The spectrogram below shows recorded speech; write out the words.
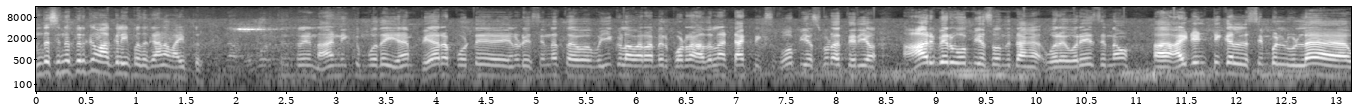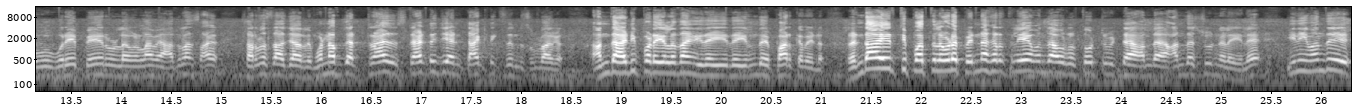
அந்த சின்னத்திற்கும் வாக்களிப்பதற்கான வாய்ப்பு இருக்கு. என்று நான் நிற்கும் போதே என் பேரை போட்டு என்னுடைய சின்னத்தை ஈக்குவலாக வர மாதிரி போடுறேன் அதெல்லாம் டாக்டிக்ஸ் ஓபிஎஸ் கூட தெரியும். ஆறு பேர் ஓபிஎஸ் வந்துட்டாங்க. ஒரே ஒரே சின்னம் ஐடென்டிக்கல் சிம்பிள் உள்ள ஒரே பேர் உள்ளவங்கலாம் அதெல்லாம் ச- சர்வசாதாரணம் one of the strategy and tactics என்று சொல்வார்கள். அந்த அடிப்படையில் தான் இதை இதை இருந்து பார்க்க வேண்டும். ரெண்டாயிரத்தி பத்தில் விட பெண்ணகரத்திலேயே வந்து அவர்கள் தோற்றுவிட்ட அந்த அந்த சூழ்நிலையில் இனி வந்து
